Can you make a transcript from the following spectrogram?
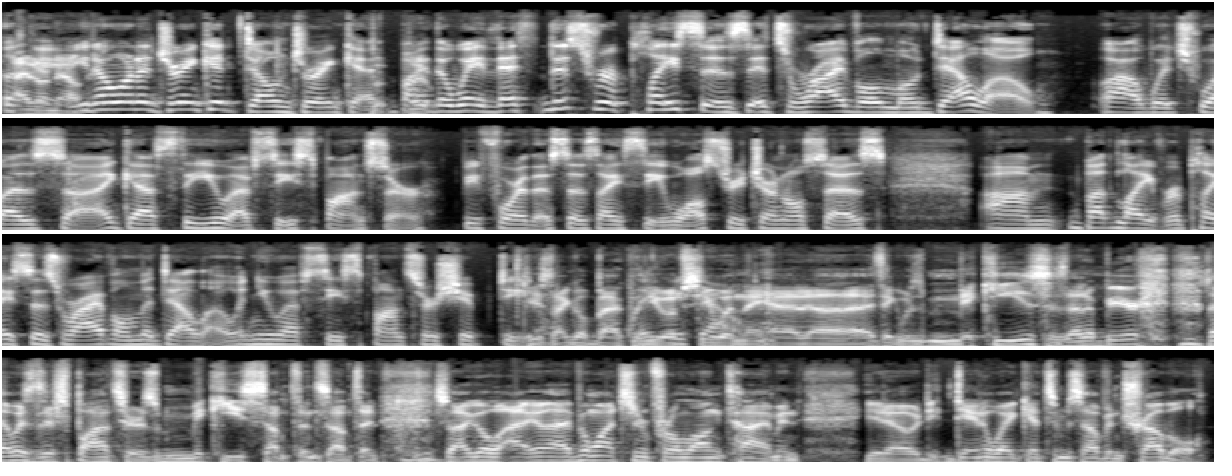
I don't know. You don't want to drink it, don't drink it. By but- the way, this, this replaces its rival Modelo, uh, which was, uh, I guess, the UFC sponsor before this, as I see. Wall Street Journal says um, Bud Light replaces rival Modelo in UFC sponsorship deal. Jeez, I go back with There UFC when they had, uh, I think it was Mickey's. Is that a beer? that was their sponsors, Mickey's something something. So I go, I, I've been watching it for a long time, and you know, Dana White gets himself in trouble.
